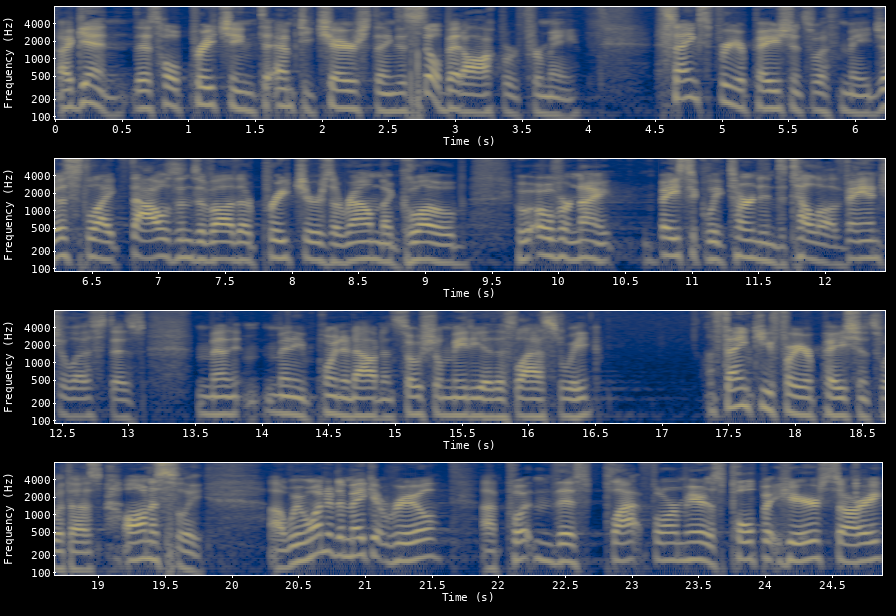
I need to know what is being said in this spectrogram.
Again, this whole preaching to empty chairs thing is still a bit awkward for me. Thanks for your patience with me, just like thousands of other preachers around the globe who overnight basically turned into televangelists, as many, many pointed out in social media this last week. Thank you for your patience with us. Honestly, uh, we wanted to make it real, uh, putting this platform here, this pulpit here, sorry,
